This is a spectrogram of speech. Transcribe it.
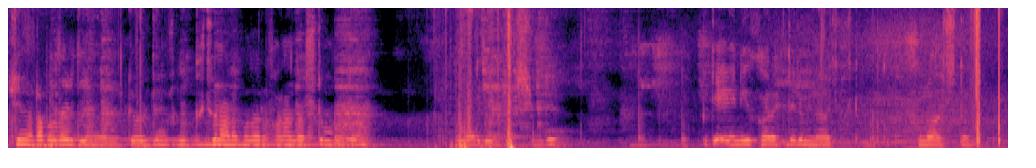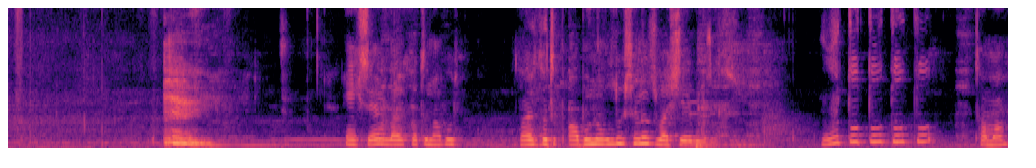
bütün arabaları deniyoruz. Gördüğünüz gibi bütün arabaları falan açtım buradan. Bunları deneyeceğiz şimdi. Bir de en iyi karakterim ne açmıştım. Şunu açtım. Neyse like atın abone. Like atıp abone olduysanız başlayabiliriz. Tamam.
